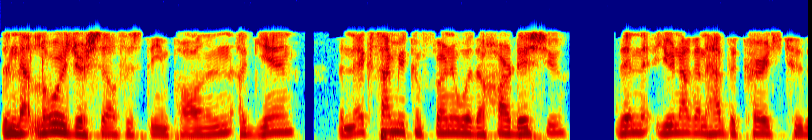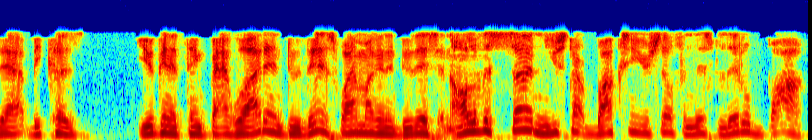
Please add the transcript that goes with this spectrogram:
then that lowers your self esteem, Paul. And again, the next time you're confronted with a hard issue, then you're not going to have the courage to that because you're going to think back, well, I didn't do this. Why am I going to do this? And all of a sudden, you start boxing yourself in this little box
